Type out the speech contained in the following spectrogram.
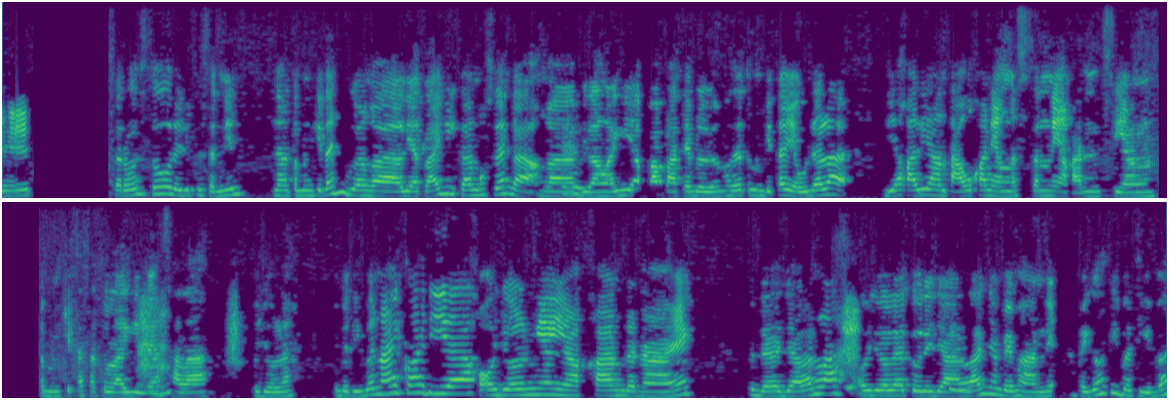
Lagi. Terus tuh udah dipesenin. Nah temen kita juga nggak lihat lagi kan. Maksudnya nggak nggak bilang lagi apa platnya belum maksudnya temen kita ya udahlah dia kali yang tahu kan yang mesen ya kan si yang temen kita satu lagi tuh yang salah ojolnya. Tiba-tiba naiklah dia ke ojolnya ya kan udah naik udah jalan lah ojolnya tuh udah jalan nyampe mana pegang tiba-tiba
